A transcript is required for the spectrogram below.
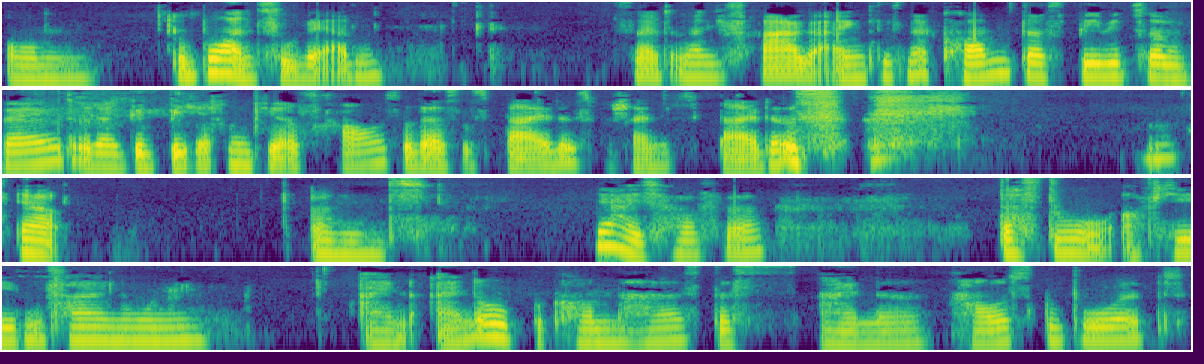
um geboren zu werden. Ist halt immer die Frage eigentlich, ne? Kommt das Baby zur Welt oder gebären wir es raus oder ist es beides? Wahrscheinlich beides. ja. Und ja, ich hoffe, dass du auf jeden Fall nun einen Eindruck bekommen hast, dass eine Hausgeburt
